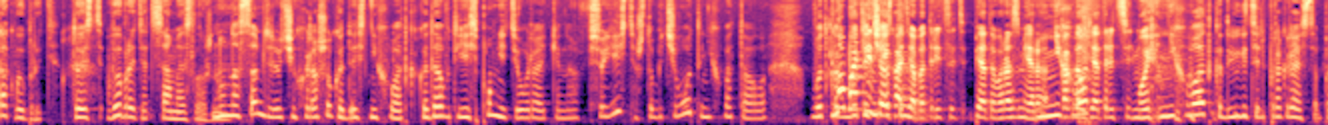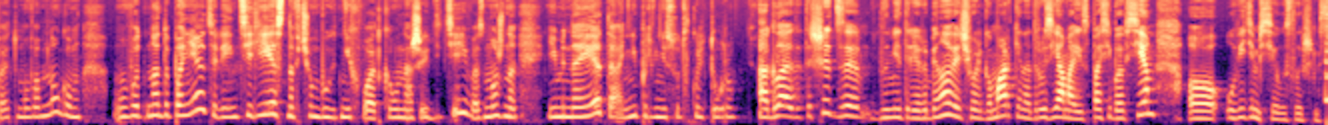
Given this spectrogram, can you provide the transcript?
как выбрать? То есть выбрать это самое сложное. Ну, на самом деле, очень хорошо, когда есть нехватка. Когда вот есть, помните у Райкина, все есть, а чтобы чего-то не хватало. Вот как ну, ботинки часто хотя бы 35 размера, Не когда у тебя 37-й. Нехватка двигатель прогресса. Поэтому во многом вот надо понять или интересно, в чем будет нехватка у наших детей. Возможно, именно это они привнесут в культуру. Аглая Датышидзе, Дмитрий Рабинович, Ольга Маркина. Друзья мои, спасибо всем. Э, Увидимся и услышимся.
